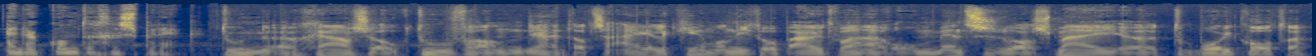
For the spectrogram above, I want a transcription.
en er komt een gesprek. Toen uh, gaven ze ook toe van, ja, dat ze eigenlijk helemaal niet erop uit waren om mensen zoals mij uh, te boycotten.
